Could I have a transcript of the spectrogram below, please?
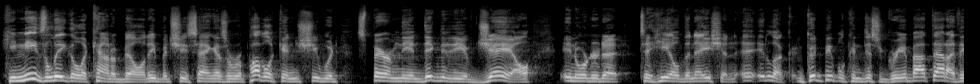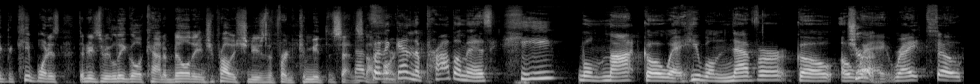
he needs legal accountability, but she's saying as a Republican, she would spare him the indignity of jail in order to, to heal the nation. It- it- look, good people can disagree about that. I think the key point is there needs to be legal accountability, and she probably should use the word commute the sentence. not But pardon. again, the problem is he will not go away. He will never go Sure. away, right? So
